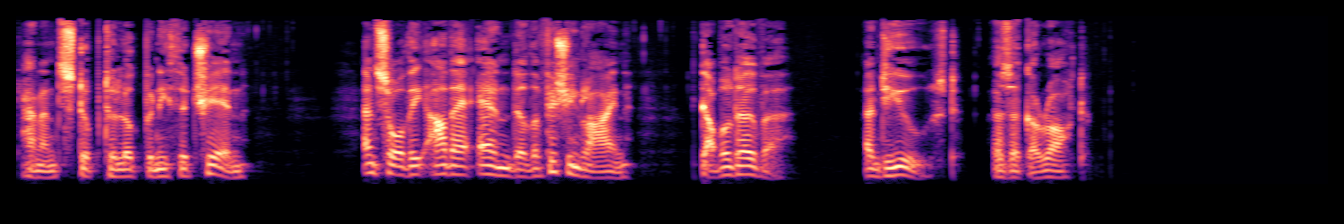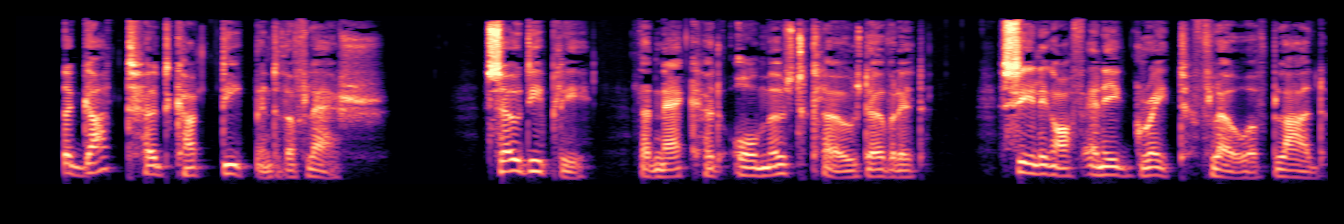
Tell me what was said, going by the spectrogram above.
Cannon stooped to look beneath the chin, and saw the other end of the fishing line, doubled over and used as a garrote. The gut had cut deep into the flesh, so deeply the neck had almost closed over it sealing off any great flow of blood.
